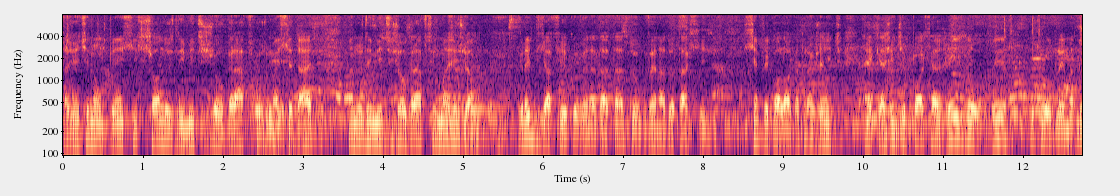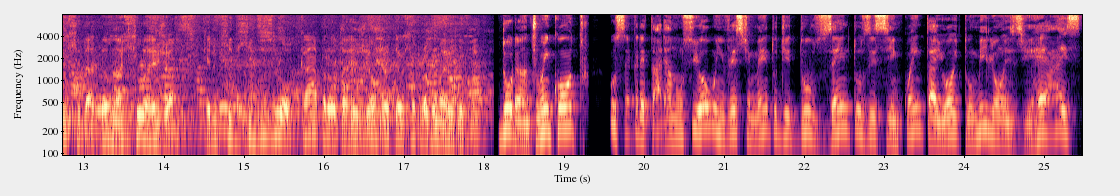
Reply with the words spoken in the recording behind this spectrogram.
a gente não pense só nos limites geográficos de uma cidade, mas nos limites geográficos de uma região. O grande desafio que o governador, do governador Tarcísio sempre coloca para a gente é que a gente possa resolver o problema do cidadão na sua região, que ele não precisa se deslocar para outra região para ter o seu problema resolvido. Durante o encontro, o secretário anunciou o investimento de 258 milhões de reais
